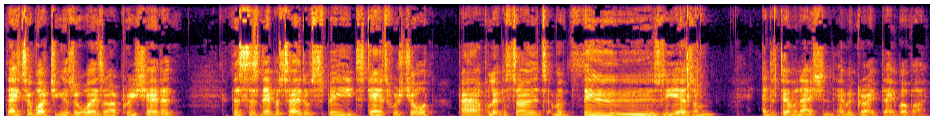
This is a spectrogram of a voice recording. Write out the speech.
Thanks for watching as always. I appreciate it. This is an episode of Speed. Stands for short, powerful episodes of enthusiasm and determination. Have a great day. Bye bye.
